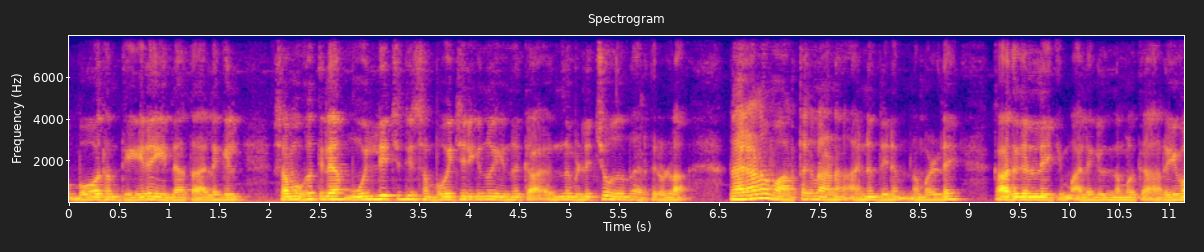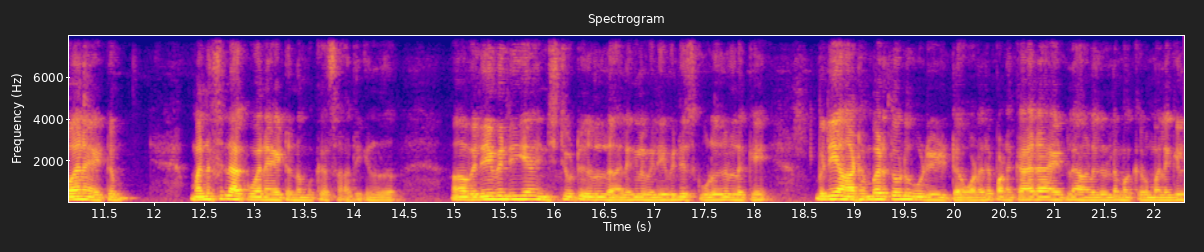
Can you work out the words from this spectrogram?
ബോധം തീരെയില്ലാത്ത അല്ലെങ്കിൽ സമൂഹത്തിൽ മൂല്യച്യുതി സംഭവിച്ചിരിക്കുന്നു എന്ന് എന്ന് വിളിച്ചോതുന്ന തരത്തിലുള്ള ധാരാളം വാർത്തകളാണ് അനുദിനം നമ്മളുടെ കാതുകളിലേക്കും അല്ലെങ്കിൽ നമ്മൾക്ക് അറിയുവാനായിട്ടും മനസ്സിലാക്കുവാനായിട്ടും നമുക്ക് സാധിക്കുന്നത്. വലിയ വലിയ ഇൻസ്റ്റിറ്റ്യൂട്ടുകളിൽ അല്ലെങ്കിൽ വലിയ വലിയ സ്കൂളുകളിലൊക്കെ വലിയ ആഡംബരത്തോട് കൂടിയിട്ട് വളരെ പണക്കാരായിട്ടുള്ള ആളുകളുടെ മക്കളും അല്ലെങ്കിൽ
